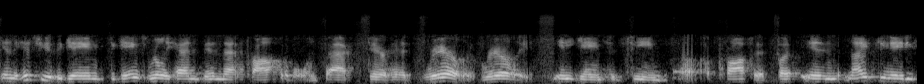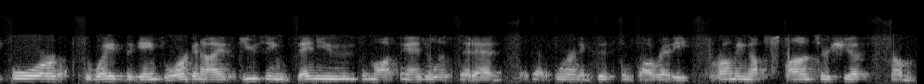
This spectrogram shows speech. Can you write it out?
in the history of the games, the games really hadn't been that profitable. In fact, there had rarely, rarely any games had seen a profit. But in 1984, the way the games were organized, using venues in Los Angeles that had that were in existence already, drumming up sponsorships from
